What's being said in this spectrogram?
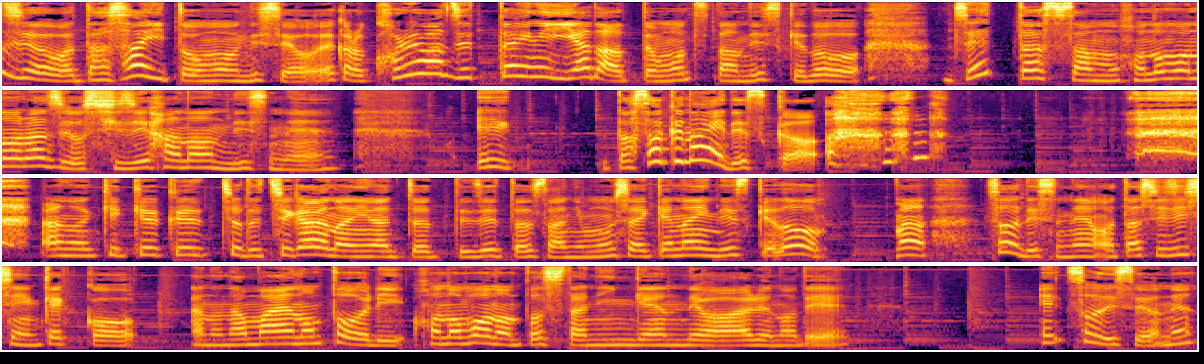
ラジオはダサいと思うんですよ。だからこれは絶対に嫌だって思ってたんですけど、ゼッタスさんもほのぼのラジオ支持派なんですね。え、ダサくないですか？あの、結局ちょっと違うのになっちゃってゼッタスさんに申し訳ないんですけど、まあ、そうですね。私自身結構、あの、名前の通り、ほのぼのとした人間ではあるので、え、そうですよね。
